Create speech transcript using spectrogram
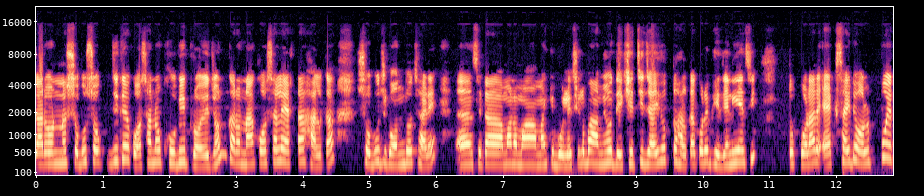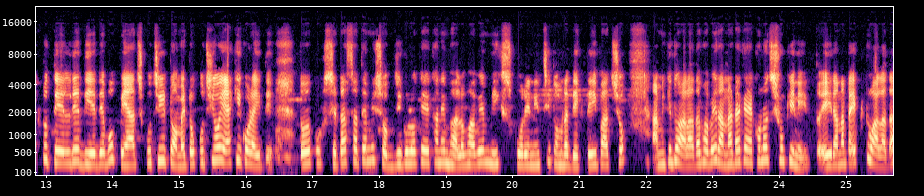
কারণ সবুজ সবজিকে কষানো খুবই প্রয়োজন। কারণ না কষালে একটা হালকা সবুজ গন্ধ ছাড়ে। সেটা আমার মা আমাকে বলেছিল বা আমিও দেখেছি। যাই হোক, তো হালকা করে ভেজে নিয়েছি। তো কড়ার এক সাইডে অল্প একটু তেল দিয়ে দিয়ে দেবো পেঁয়াজ কুচি, টমেটো কুচি, ওই একই কড়াইতে। তো সেটার সাথে আমি সবজিগুলোকে এখানে ভালোভাবে মিক্স করে নিচ্ছি, তোমরা দেখতেই পাচ্ছ। আমি কিন্তু আলাদাভাবে রান্নাটাকে এখনও ছুঁকিনি, তো এই রান্নাটা একটু আলাদা।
